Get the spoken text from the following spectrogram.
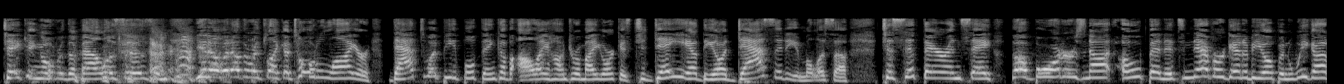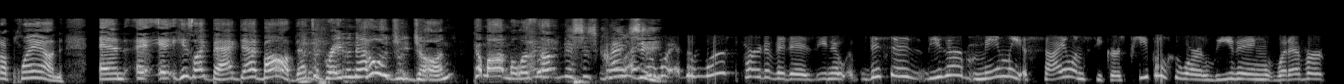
taking over the palaces. And, you know, in other words, like a total liar. That's what people think of Alejandro Mayorkas. Today he had the audacity Melissa, to sit there and say, the border's not open. It's never going to be open. We got a plan. And uh, he's like Baghdad Bob. That's a great analogy, John. Come on, Melissa. I, this is crazy. Well, the, the, worst part of it is, you know, this is these are mainly asylum seekers, people who are leaving whatever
